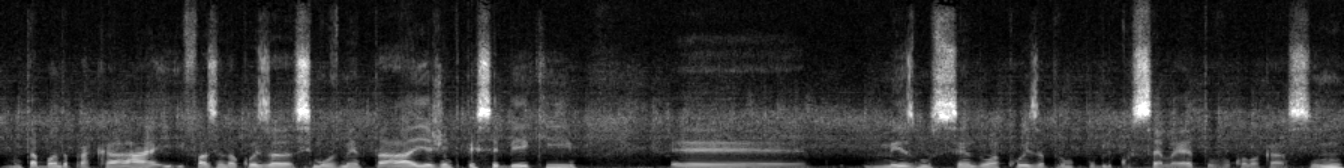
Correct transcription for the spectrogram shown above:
muita banda para cá e fazendo a coisa se movimentar e a gente perceber que é, mesmo sendo uma coisa para um público seleto, vou colocar assim,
